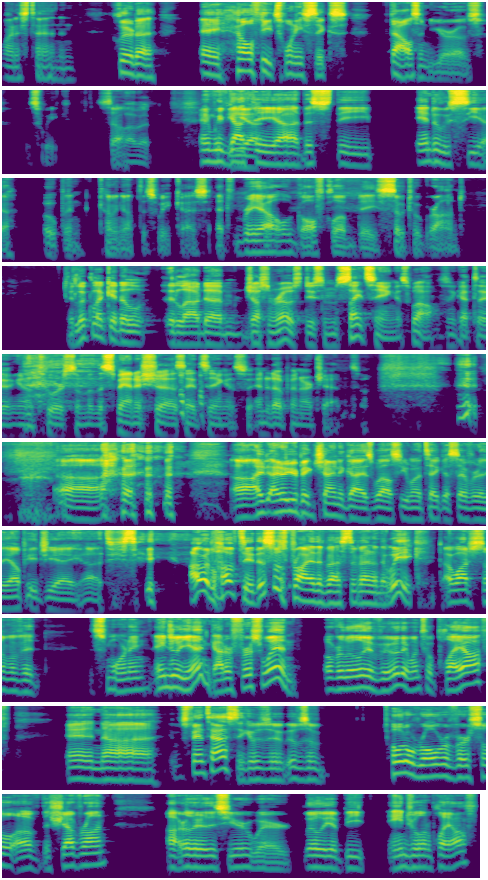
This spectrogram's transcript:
minus 10 and cleared a a healthy 26,000 euros this week. So love it. and we've got The, uh, the uh, this the Andalusia Open coming up this week, guys, at Real Golf Club de Soto Grande. It looked like it, al- it allowed um, Justin Rose to do some sightseeing as well. So he got to you know tour some of the Spanish uh, sightseeing. As ended up in our chat. So Uh, uh, I, I know you're a big China guy as well, so you want to take us over to the LPGA uh, TC. I would love to. This was probably the best event of the week. I watched some of it this morning. Angel Yin got her first win over Lilia Vu. They went to a playoff, and uh, it was fantastic. It was a it was a total role reversal of the Chevron uh, earlier this year, where Lilia beat Angel in a playoff,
